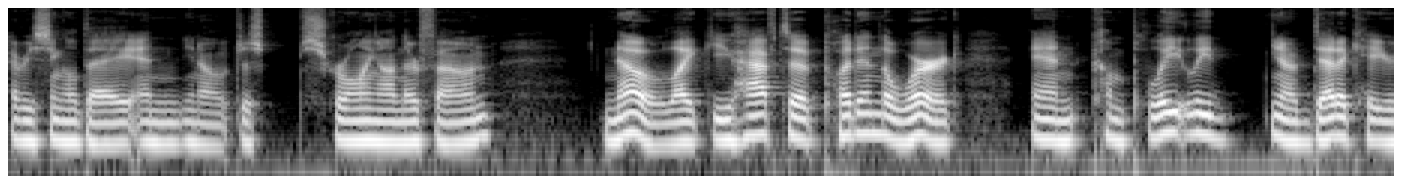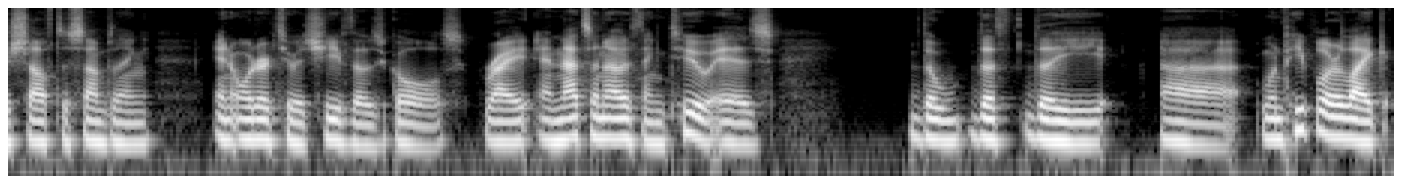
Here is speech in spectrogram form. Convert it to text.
every single day and, you know, just scrolling on their phone? No, like you have to put in the work and completely, you know, dedicate yourself to something in order to achieve those goals, right? And that's another thing too is the the the uh, when people are like,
